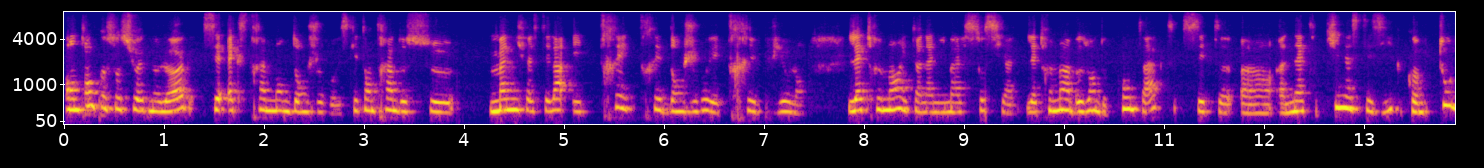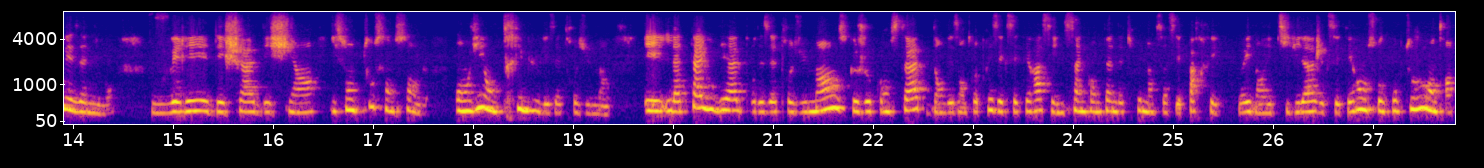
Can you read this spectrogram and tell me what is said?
En tant que socio-ethnologue, c'est extrêmement dangereux. Ce qui est en train de se manifester là est très, très dangereux et très violent. L'être humain est un animal social. L'être humain a besoin de contact. C'est euh, un, être kinesthésique, comme tous les animaux. Vous verrez des chats, des chiens, ils sont tous ensemble. On vit en tribu, les êtres humains. Et la taille idéale pour des êtres humains, ce que je constate dans des entreprises, etc., c'est une cinquantaine d'êtres humains. Ça, c'est parfait. Vous voyez, dans les petits villages, etc., on se regroupe toujours entre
